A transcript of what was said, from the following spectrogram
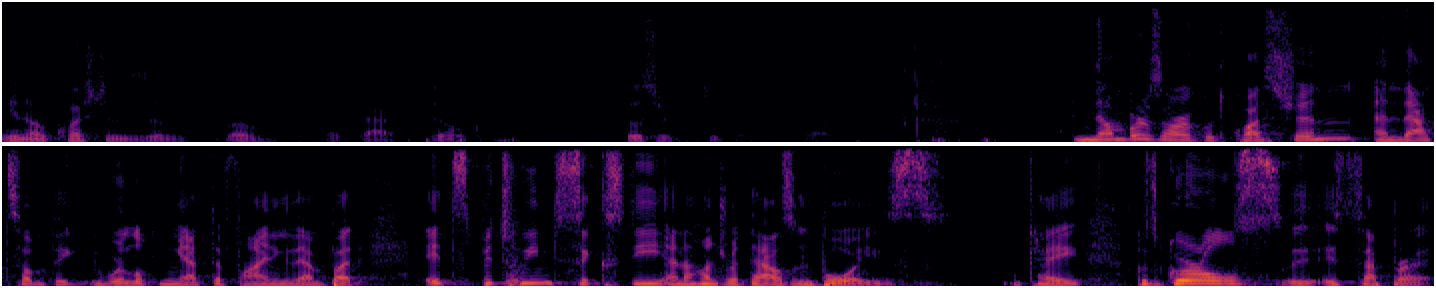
you know, questions of, of, of that ilk. Those are the two questions, sorry. Numbers are a good question, and that's something we're looking at defining them. But it's between 60 and 100,000 boys, okay? Because girls is separate.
